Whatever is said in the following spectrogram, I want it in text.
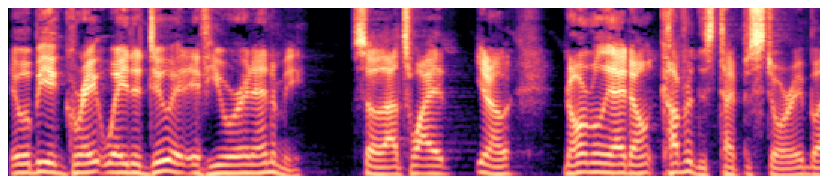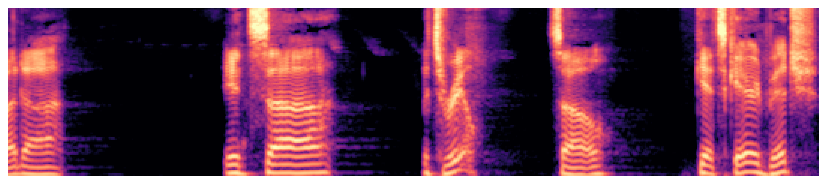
it would be a great way to do it if you were an enemy. So that's why, you know, normally I don't cover this type of story, but uh it's uh it's real. So get scared, bitch.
